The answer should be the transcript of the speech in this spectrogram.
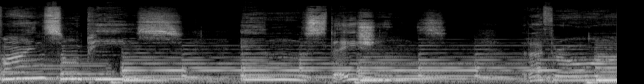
find some peace in the stations that I throw on.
